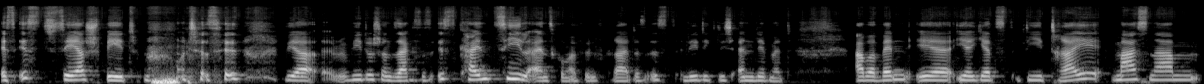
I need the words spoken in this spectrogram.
es ist sehr spät und das ist, wir, wie du schon sagst, es ist kein Ziel 1,5 Grad, es ist lediglich ein Limit. Aber wenn ihr, ihr jetzt die drei Maßnahmen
